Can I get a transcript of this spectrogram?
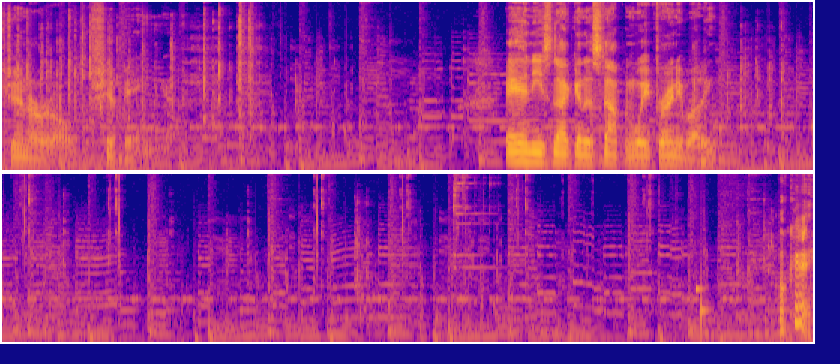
General Shipping. And he's not going to stop and wait for anybody. Okay.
